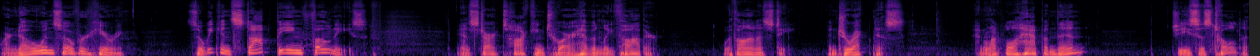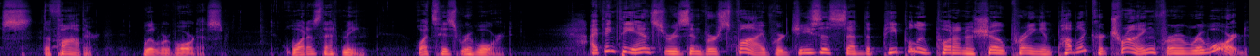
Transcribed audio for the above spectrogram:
where no one's overhearing so we can stop being phonies and start talking to our Heavenly Father with honesty and directness. And what will happen then? Jesus told us the Father will reward us. What does that mean? What's his reward? I think the answer is in verse 5, where Jesus said the people who put on a show praying in public are trying for a reward,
